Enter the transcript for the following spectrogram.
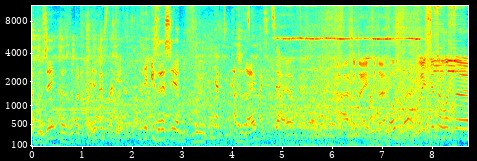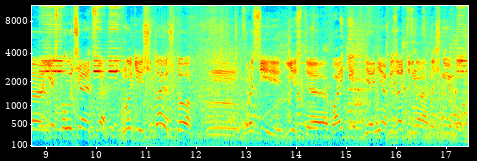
от друзей, должны под- подъехать. Кстати, из России мы ожидаем. А, ожидаете, да? Тоже, да. То есть это вот э, получается, многие считают, что в России есть э, байки, и они обязательно ночные волки.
